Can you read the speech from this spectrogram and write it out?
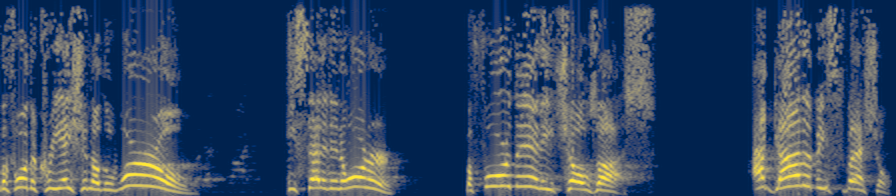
Before the creation of the world. He set it in order. Before then, He chose us. I gotta be special.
